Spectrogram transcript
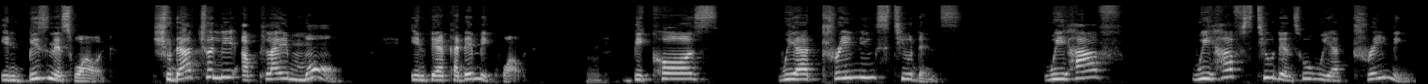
in business world, should actually apply more in the academic world mm. because we are training students we have we have students who we are training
